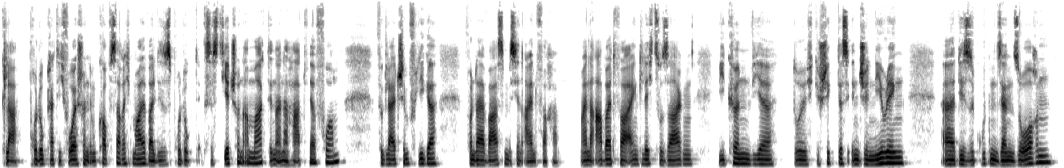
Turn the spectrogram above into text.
Klar, Produkt hatte ich vorher schon im Kopf, sage ich mal, weil dieses Produkt existiert schon am Markt in einer Hardwareform für Gleitschirmflieger. Von daher war es ein bisschen einfacher. Meine Arbeit war eigentlich zu sagen, wie können wir durch geschicktes Engineering äh, diese guten Sensoren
